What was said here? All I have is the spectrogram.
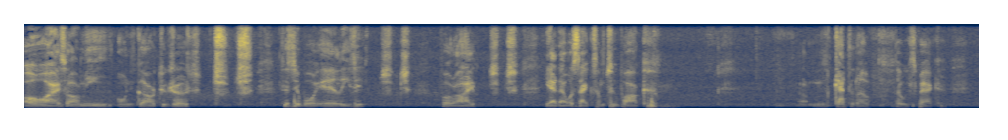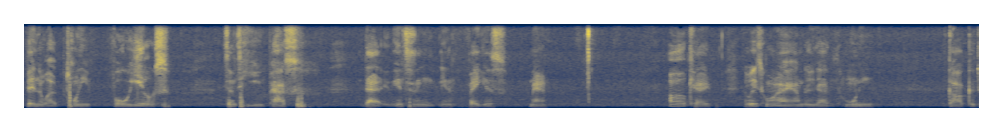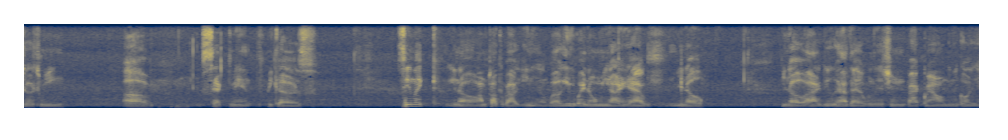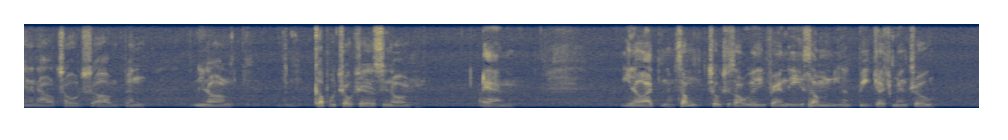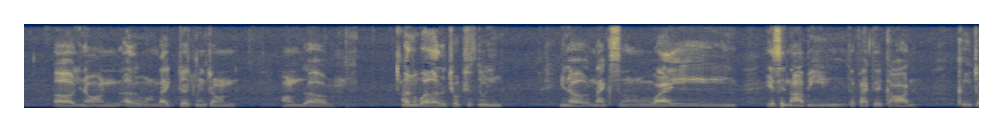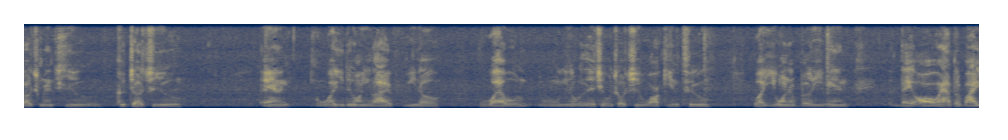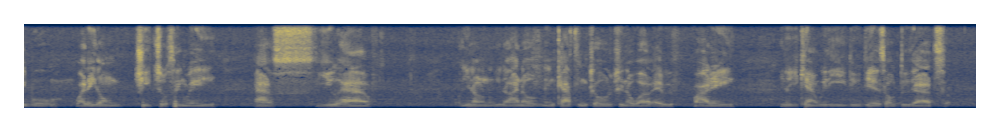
Oh, I saw me on God to judge. This your boy Ed Leezy for life. Yeah, that was like some Tupac. Um, got to love the respect. Been what 24 years since he passed that incident in Vegas. Man. Okay. The reason why I'm doing that only God could judge me uh, segment because seem like you know I'm talking about well anybody know me I have you know you know I do have that religion background you know going in and out of church um, been you know a couple churches you know and you know I some churches are really friendly some you know be judgmental uh, you know, on other like judgments on on um, on what other churches doing. You know, like why is it not being the fact that God could judgment you, could judge you, and what you do on your life? You know, what you know religion or church you walk into, what you want to believe in. They all have the Bible. Why they don't same way as you have. You know, you know. I know in Catholic church, you know what? Every Friday, you know, you can't really do this or do that,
